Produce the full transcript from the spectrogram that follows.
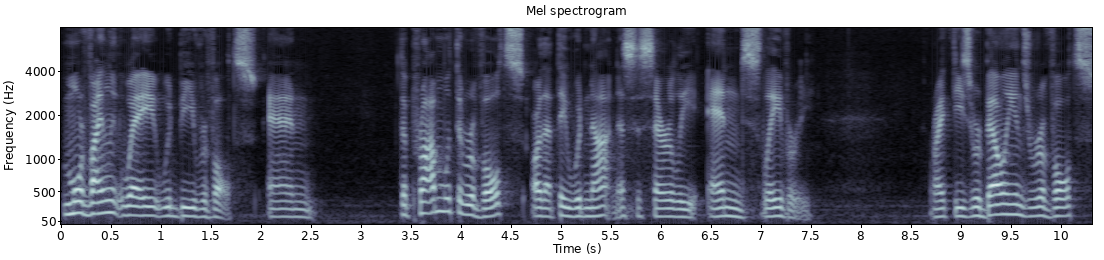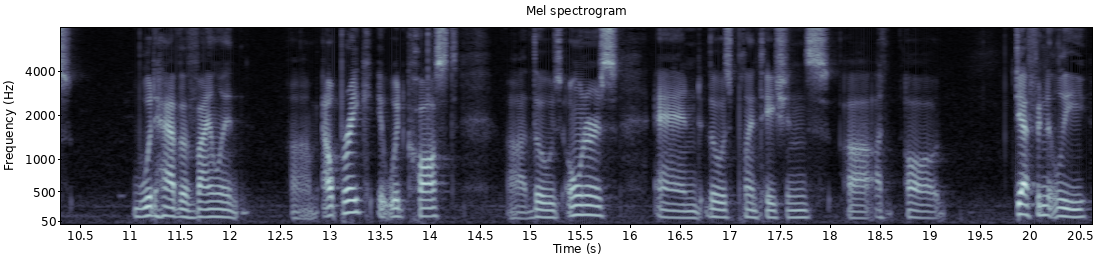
More violent way would be revolts, and the problem with the revolts are that they would not necessarily end slavery. Right? These rebellions revolts would have a violent um, outbreak. It would cost uh, those owners and those plantations uh, uh, definitely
